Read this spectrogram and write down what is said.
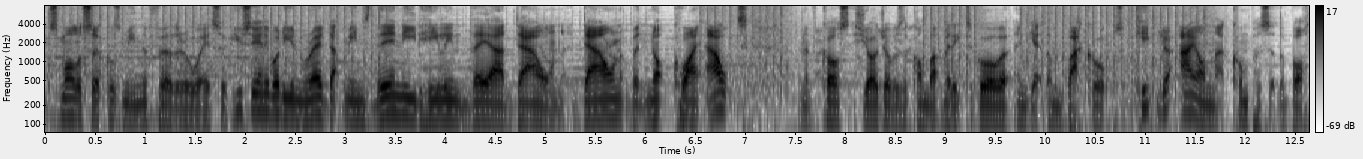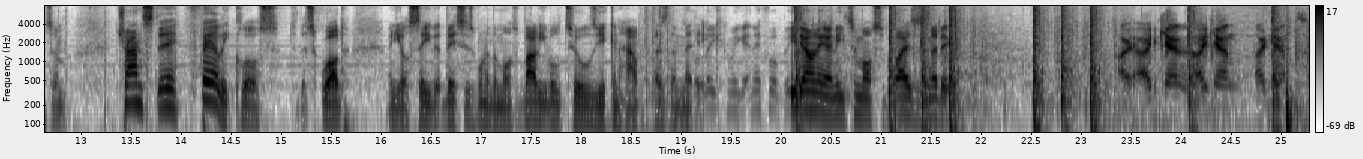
Smaller circles mean they're further away. So if you see anybody in red, that means they need healing. They are down. Down, but not quite out. And of course, it's your job as the combat medic to go over and get them back up. So keep your eye on that compass at the bottom. Try and stay fairly close to the squad, and you'll see that this is one of the most valuable tools you can have as the medic. Can we get an FOB down here? I need some more supplies as medic. I, I can, I can, I can't.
